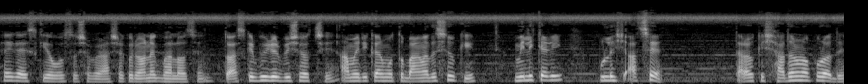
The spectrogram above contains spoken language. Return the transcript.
হে গাইস কি অবস্থা সবাই? আশা করি অনেক ভালো আছেন। তো আজকের ভিডিওর বিষয় হচ্ছে, আমেরিকার মতো বাংলাদেশেও কি মিলিটারি পুলিশ আছে? তারাও কি সাধারণ অপরাধে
